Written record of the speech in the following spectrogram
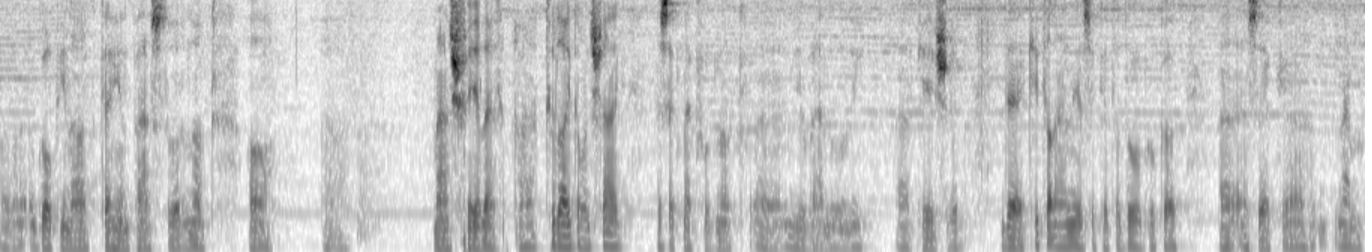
a gópinak, tehén pásztornak a, a másféle a tulajdonság, ezek meg fognak uh, nyilvánulni uh, később. De kitalálni ezeket a dolgokat, uh, ezek nem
